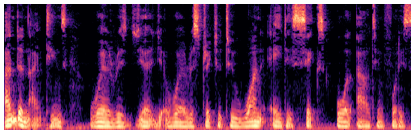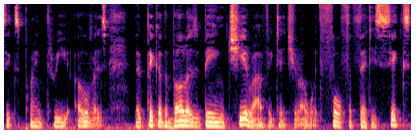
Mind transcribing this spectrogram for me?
under 19s were, were restricted to 186 all out in 46.3 overs. The pick of the bowlers being Chirwa, Victor Chirwa with 4 for 36,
